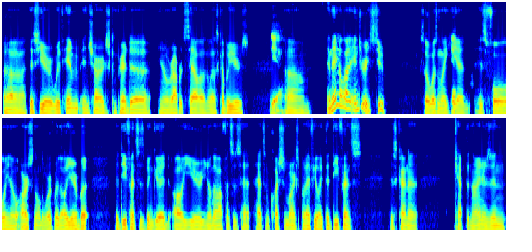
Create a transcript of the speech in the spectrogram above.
uh, this year with him in charge compared to you know Robert Saleh the last couple of years. yeah, Um, and they had a lot of injuries too, so it wasn't like he had his full you know arsenal to work with all year. But the defense has been good all year. You know the offense has had, had some question marks, but I feel like the defense has kind of kept the Niners in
